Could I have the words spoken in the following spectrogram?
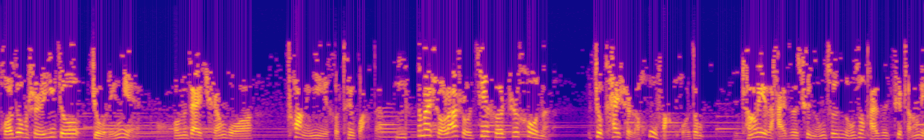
活动是一九九零年我们在全国创意和推广的。嗯。那么手拉手结合之后呢，就开始了互访活动。城里的孩子去农村，农村孩子去城里，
